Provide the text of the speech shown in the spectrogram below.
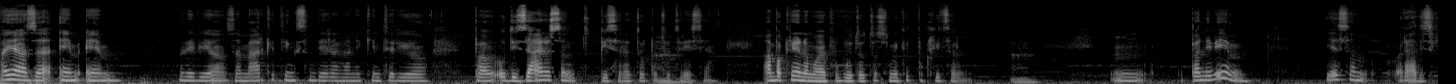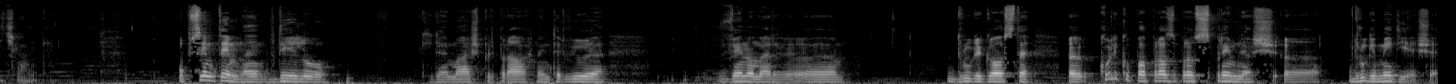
A ja, za MM revijo, za marketing sem delala neki intervju, pa o dizajnu sem tudi pisala, to pa tudi res je. Ampak ne na mojo pobudo, to so mi kar poklicali. Mm, pa ne vem, jaz sem radijski človek. Ob vsem tem ne, delu, ki ga imaš pri pripravah na intervjuje, venomer uh, druge goste, uh, koliko pa pravzaprav spremljaš uh, druge medije še?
